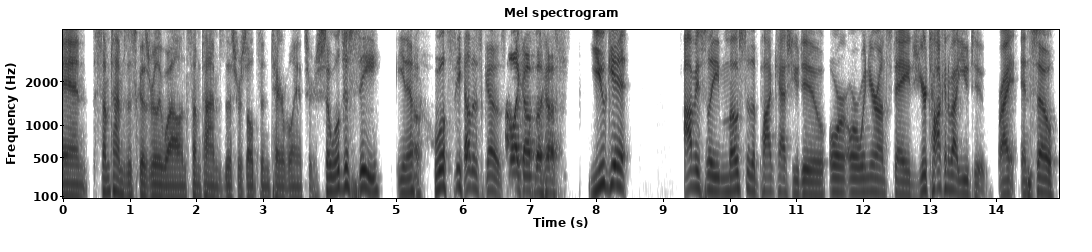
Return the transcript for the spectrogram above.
And sometimes this goes really well, and sometimes this results in terrible answers. So we'll just see. You know, oh. we'll see how this goes. I like off the cuff. You get obviously most of the podcasts you do, or or when you're on stage, you're talking about YouTube, right? And so,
